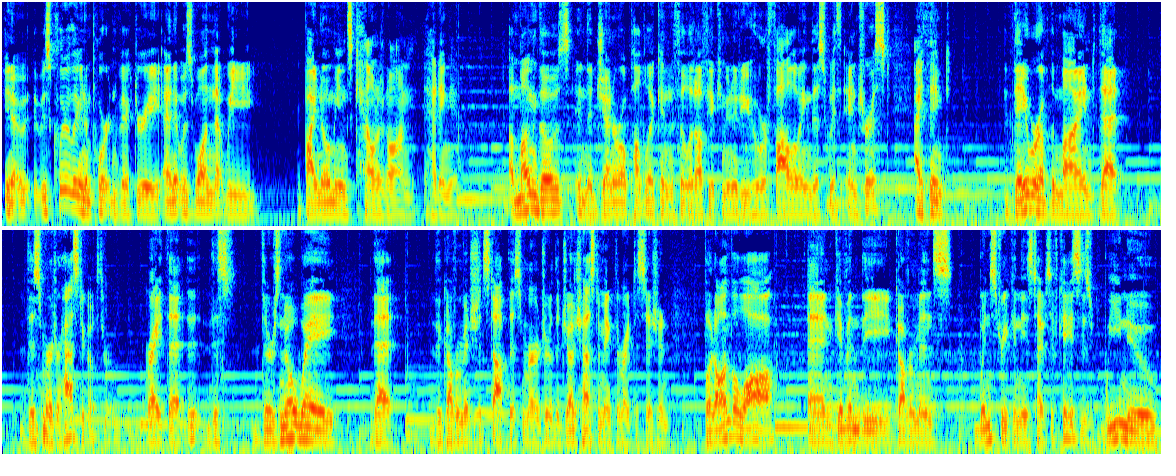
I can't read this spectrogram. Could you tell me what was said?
you know, it was clearly an important victory, and it was one that we by no means counted on heading in. Among those in the general public in the Philadelphia community who were following this with interest, I think they were of the mind that this merger has to go through, right? That uh, this there's no way that the government should stop this merger. The judge has to make the right decision. But on the law, and given the government's win streak in these types of cases, we knew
